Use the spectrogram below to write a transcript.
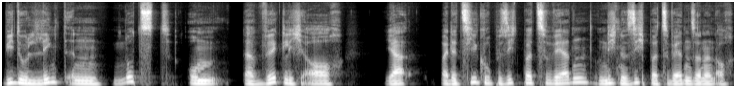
wie du LinkedIn nutzt, um da wirklich auch ja, bei der Zielgruppe sichtbar zu werden und nicht nur sichtbar zu werden, sondern auch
